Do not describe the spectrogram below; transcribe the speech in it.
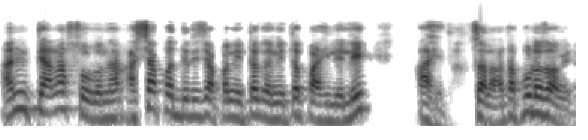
आणि त्याला सोडवणार. अशा पद्धतीचे आपण इथं गणित पाहिलेली आहेत. चला आता पुढे जाऊया.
